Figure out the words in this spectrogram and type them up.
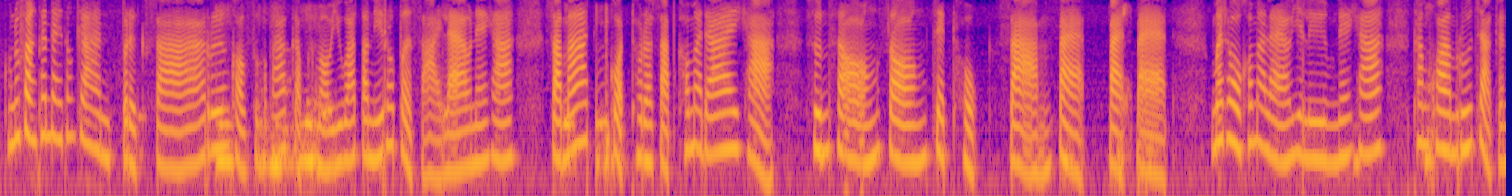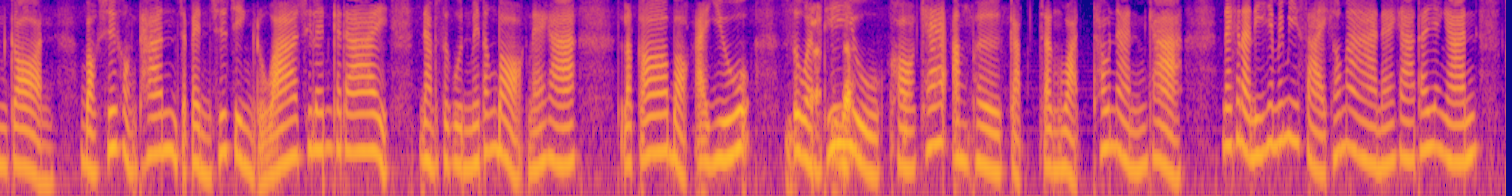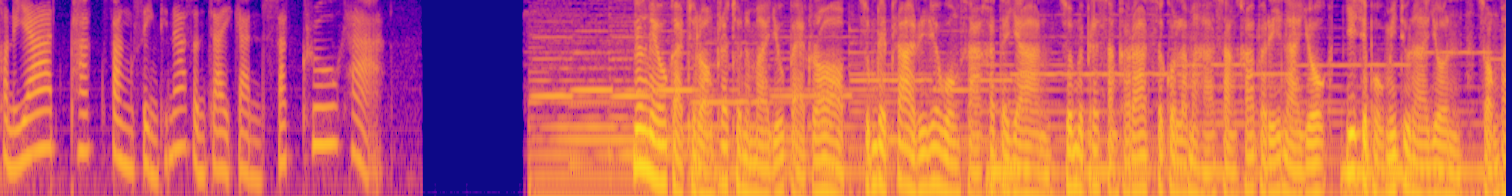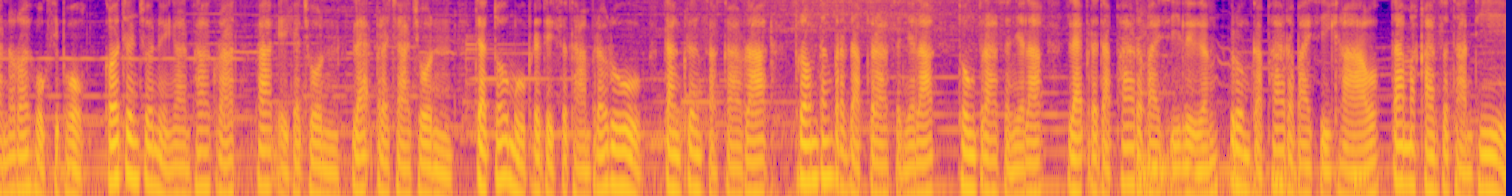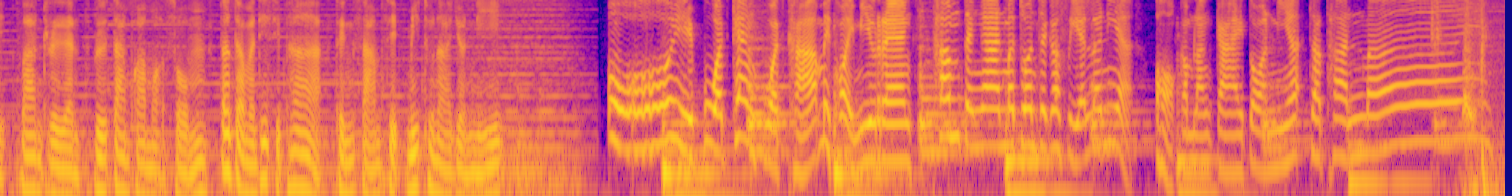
คุณผู้ฟังท่านใดต้องการปรึกษาเรื่องของสุขภาพกับคุณหมอวิวัฒน์ตอนนี้เราเปิดสายแล้วนะคะ สามารถกดโทรศัพท์เข้ามาได้ค่ะ 022763888 เมื่อโทรเข้ามาแล้วอย่าลืมนะคะทำความรู้จักกันก่อน บอกชื่อของท่านจะเป็นชื่อจริงหรือว่าชื่อเล่นก็ได้ นามสกุลไม่ต้องบอกนะคะ แล้วก็บอกอายุ ส่วนที่อยู่ขอแค่อำเภอกับจังหวัดเท่านั้นค่ะ ในขณะนี้ยังไม่มีสายเข้ามานะคะ ถ้าอย่างนั้นขออนุญาตพักฟังสิ่งที่น่าสนใจกันสักครู่ค่ะ เนื่องในโอกาสฉลองพระชนมายุ 8 รอบ สมเด็จพระอริยวงศาคตยาน สมเด็จพระสังฆราชสกลมหาสังฆปรินายก 26 มิถุนายน 2566 ขอเชิญชวนหน่วยงานภาครัฐ ภาคเอกชน และประชาชน จัดโต๊ะหมู่ประดิษฐานพระรูป ตั้งเครื่องสักการะ พร้อมทั้งประดับตราสัญลักษณ์ธงตราสัญลักษณ์ และประดับผ้าระบายสีเหลือง ร่วมกับผ้าระบายสีขาว ตามอาคารสถานที่ บ้านเรือน หรือตามความเหมาะสม ตั้งแต่วันที่ 15 ถึง 30 มิถุนายนนี้ โอ้ยปวดแข้งปวดขาไม่ค่อยมีแรง ทำแต่งานมาจนจะเกษียณแล้วเนี่ย ออกกำลังกายตอนเนี้ยจะทันไหม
